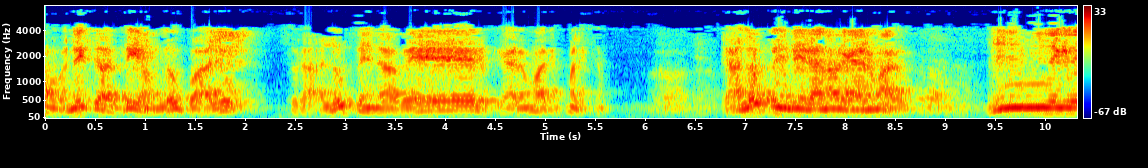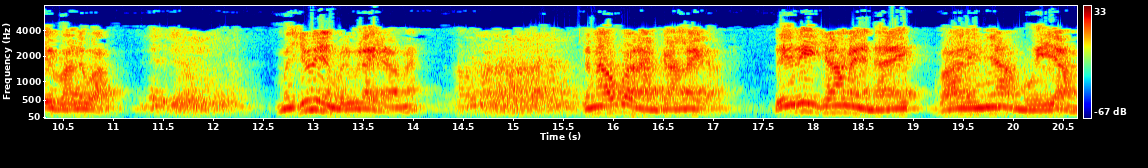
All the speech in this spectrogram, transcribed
မို့အနိစ္စသိအောင်လုပ်ပါလို့ ဆိုတာအလုတ်ပင်တာပဲလို့ဒကာဓမ္မတွေမှတ်လိုက်စမ်းဒါအလုတ်ပင်နေတာတော့ဒကာဓမ္မတို့မြင်မြင်စိတ်ကလေးဘာလို့อ่ะမရှိရင်ဘယ်လိုလိုက်ရမလဲသနာဥပါဒံကံလိုက်တာသေတိချမ်းမဲ့နိုင်ဘာတွေများအမွေရမ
